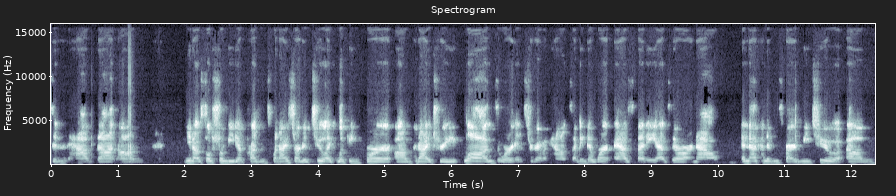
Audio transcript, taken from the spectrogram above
didn't have that, um, you know, social media presence when I started too, like looking for um, podiatry blogs or Instagram accounts. I mean, there weren't as many as there are now, and that kind of inspired me too um,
